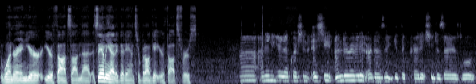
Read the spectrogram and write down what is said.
wondering your your thoughts on that. Sami had a good answer, but I'll get your thoughts first. Uh, I didn't hear that question. Is she underrated or doesn't get the credit she deserves? Well,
